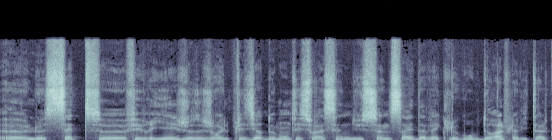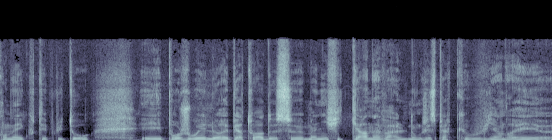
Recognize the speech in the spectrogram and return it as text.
euh, le 7 euh, février, j'aurai le plaisir de monter sur la scène du Sunside avec le groupe de Ralph Lavital qu'on a écouté plus tôt, et pour jouer le répertoire de ce magnifique carnaval. Donc j'espère que vous viendrez euh,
